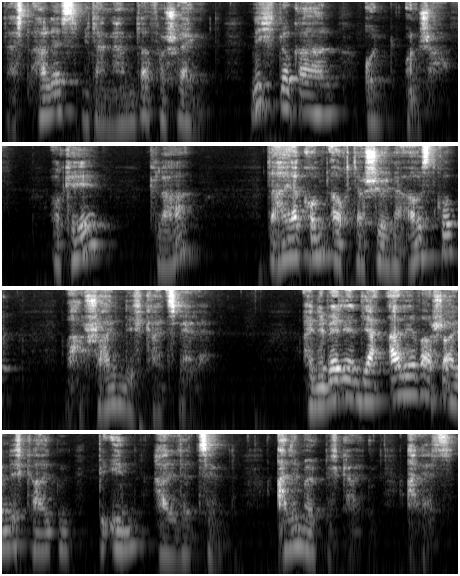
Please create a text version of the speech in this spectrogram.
Da ist alles miteinander verschränkt, nicht lokal und unscharf. Okay? Klar? Daher kommt auch der schöne Ausdruck Wahrscheinlichkeitswelle. Eine Welle, in der alle Wahrscheinlichkeiten beinhaltet sind. Alle Möglichkeiten. Alles.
